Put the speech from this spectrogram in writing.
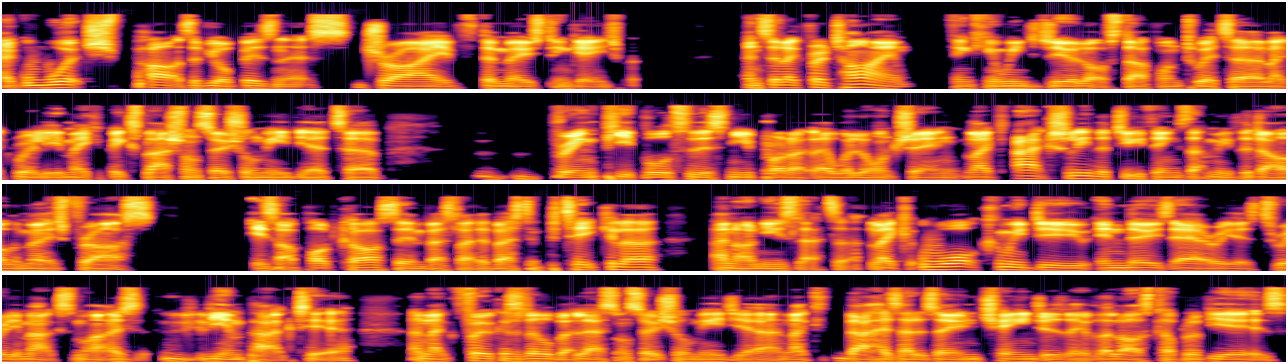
like which parts of your business drive the most engagement. And so like for a time, thinking we need to do a lot of stuff on Twitter, like really make a big splash on social media to bring people to this new product that we're launching. Like actually the two things that move the dial the most for us is our podcast, Invest Like the Best in particular, and our newsletter. Like, what can we do in those areas to really maximize the impact here and like focus a little bit less on social media? And like that has had its own changes over the last couple of years,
